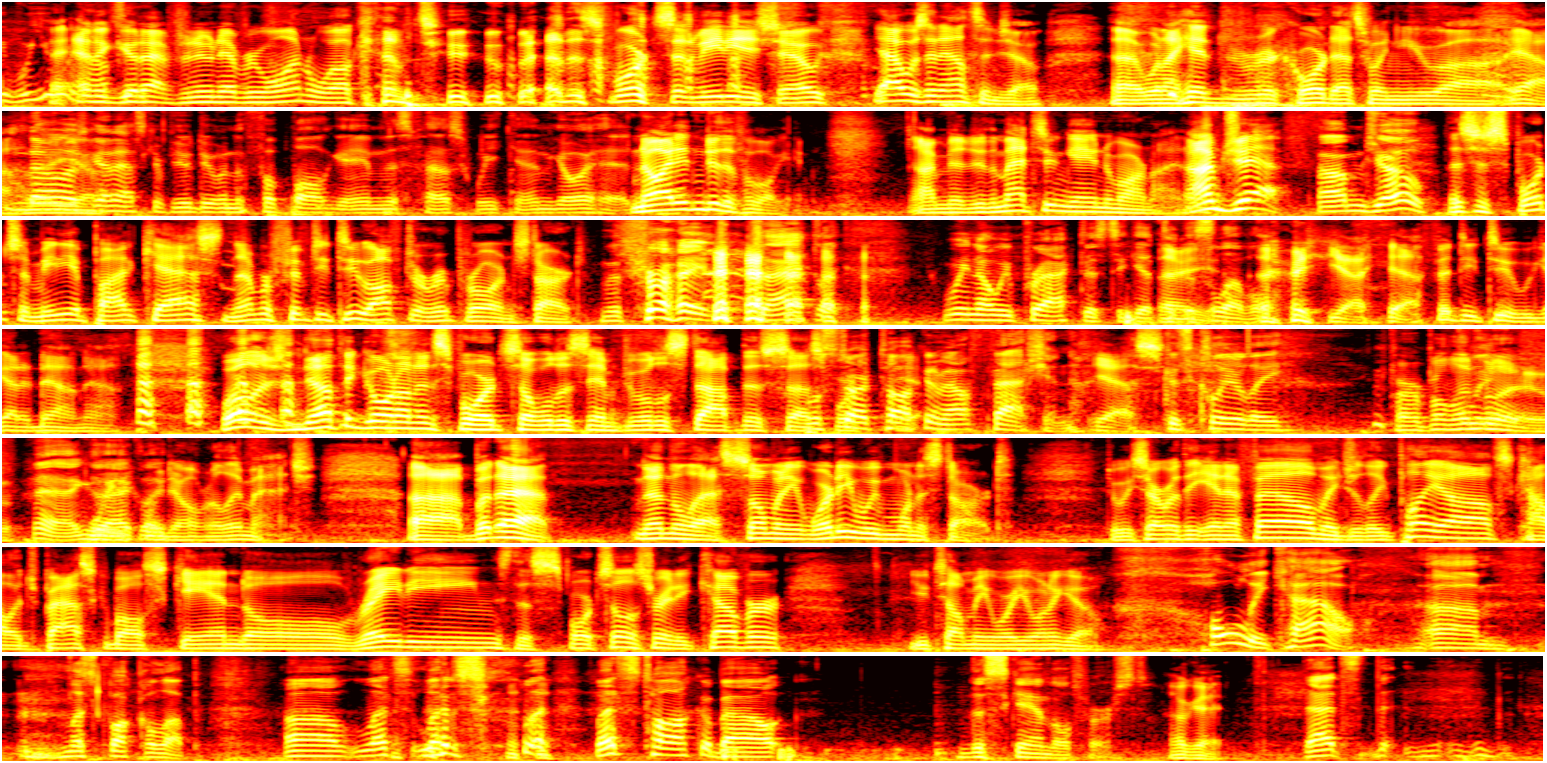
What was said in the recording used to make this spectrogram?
Hey, were you and a good afternoon, everyone. Welcome to the Sports and Media Show. Yeah, I was announcing, Joe. Uh, when I hit record, that's when you, uh, yeah. No, I was going to ask if you're doing the football game this past weekend. Go ahead. No, I didn't do the football game. I'm going to do the Mattoon game tomorrow night. I'm Jeff. I'm Joe. This is Sports and Media Podcast number 52, off to a rip roaring start. That's right. Exactly. we know we practiced to get to this you- level. there- yeah, yeah, 52. We got it down now. well, there's nothing going on in sports, so we'll just empty. We'll just stop this. Uh, We'll sports- start talking about fashion. Yes. Because clearly, yeah, purple and blue. Yeah, exactly. We, don't really match, uh, but uh, nonetheless, so many. Where do you even want to start? Do we start with the NFL, Major League playoffs, college basketball scandal, ratings, the Sports Illustrated cover? You tell me where you want to go. holy cow. Um, let's buckle up. Uh, let's let's let, let's talk about the scandal first. Okay. That's th-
